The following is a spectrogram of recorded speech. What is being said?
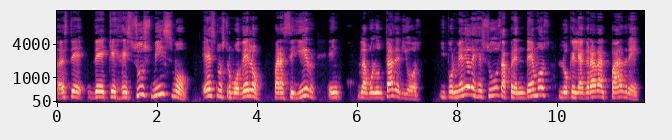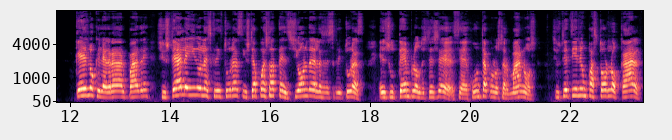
este, de que Jesús mismo es nuestro modelo para seguir en la voluntad de Dios. Y por medio de Jesús aprendemos lo que le agrada al Padre. ¿Qué es lo que le agrada al Padre? Si usted ha leído las escrituras, si usted ha puesto atención de las escrituras en su templo donde usted se, se junta con los hermanos, si usted tiene un pastor local,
